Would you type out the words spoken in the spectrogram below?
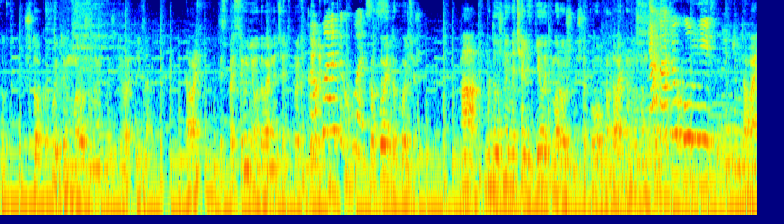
тут. Что, какое ты мороженое будешь делать, Лиза? Давай, ты спроси у него, давай вначале спросим. дядя. Какое ты хочешь? Какое ты хочешь? А, мы должны вначале сделать мороженое, чтобы его продавать, нам нужно Я вначале... хочу клубничную. Давай,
